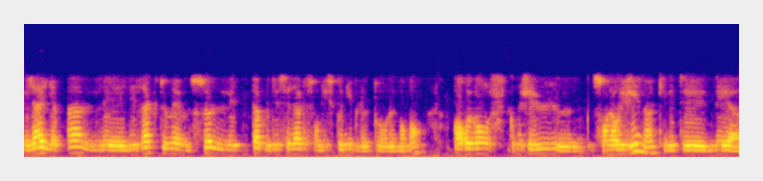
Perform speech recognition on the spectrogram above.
Mais là, il n'y a pas les, les actes mêmes. Seules les tables décennales sont disponibles pour le moment. En revanche, comme j'ai eu euh, son origine, hein, qu'il était né à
